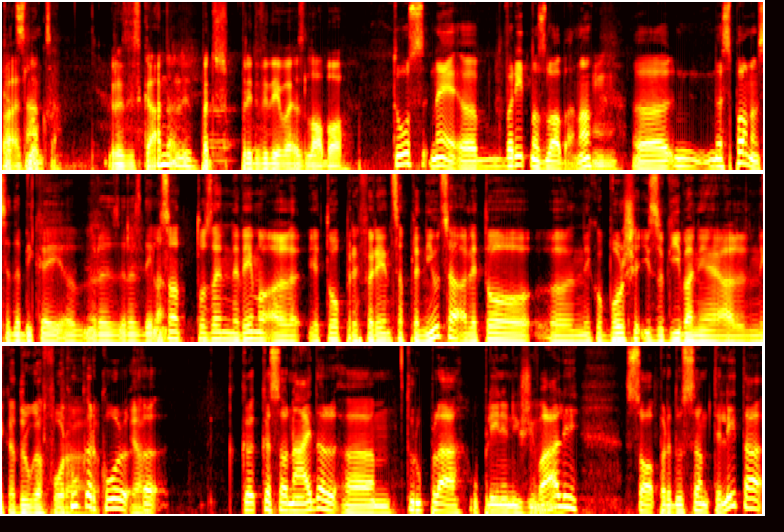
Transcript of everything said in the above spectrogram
kot samca. Raziskane ali pač predvidevajo zlobo. To, ne, uh, verjetno zloba. No? Mm. Uh, ne spomnim se, da bi kaj uh, raz, razdelal. No, to zdaj ne vemo, ali je to preferenca plenilca ali je to neko boljše izogibanje ali neka druga forma. Kakorkoli, Ja. ki so najdel um, trupla uplenjenih živali, so predvsem teleta,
